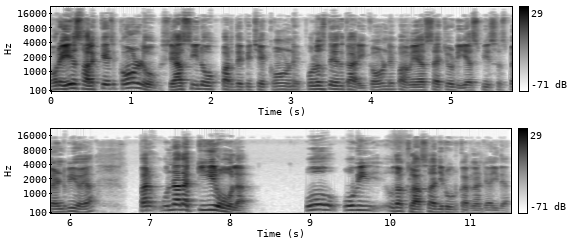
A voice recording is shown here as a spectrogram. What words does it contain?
ਔਰ ਇਸ ਹਲਕੇ 'ਚ ਕੌਣ ਲੋਕ, ਸਿਆਸੀ ਲੋਕ ਪਰਦੇ ਪਿੱਛੇ ਕੌਣ ਨੇ, ਪੁਲਿਸ ਦੇ ਅਧਿਕਾਰੀ ਕੌਣ ਨੇ, ਭਾਵੇਂ ਐਸਐਚਓ ਡੀਐਸਪੀ ਸਸਪੈਂਡ ਵੀ ਹੋਇਆ। ਪਰ ਉਹਨਾਂ ਦਾ ਕੀ ਰੋਲ ਆ, ਉਹ ਉਹ ਵੀ ਉਹਦਾ ਖੁਲਾਸਾ ਜ਼ਰੂਰ ਕਰਨਾ ਚਾਹੀਦਾ।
